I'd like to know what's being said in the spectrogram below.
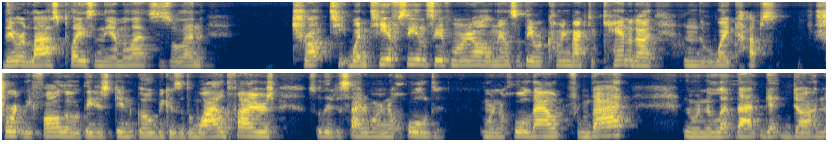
They were last place in the MLS. So then when TFC and CF Montreal announced that they were coming back to Canada and the Whitecaps shortly followed, they just didn't go because of the wildfires. So they decided we're going to hold we're going to hold out from that. And we're going to let that get done.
